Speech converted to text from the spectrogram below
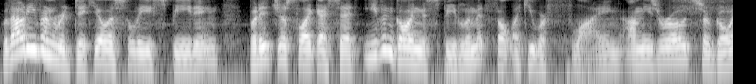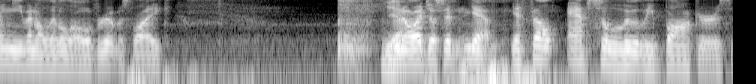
without even ridiculously speeding, but it just like I said, even going the speed limit felt like you were flying on these roads. So going even a little over it was like Yeah. you know, it just it, yeah, it felt absolutely bonkers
